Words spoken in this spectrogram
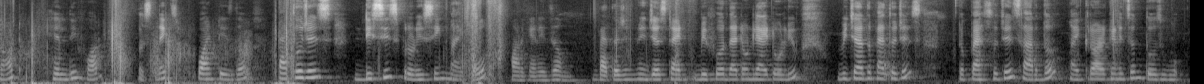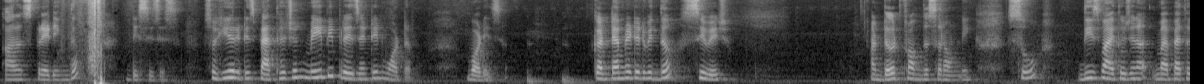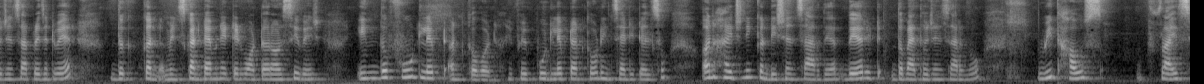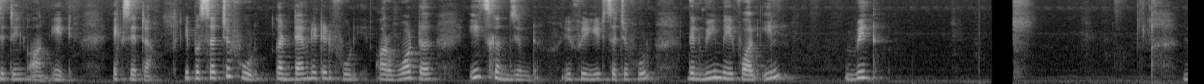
Not healthy for us. Next point is the pathogens disease producing microorganism. Pathogens we just had before that only i told you which are the pathogens? The pathogens are the microorganisms those who are spreading the diseases. So here it is pathogen may be present in water bodies. Contaminated with the sewage or dirt from the surrounding. So these pathogen, pathogens are present where the con- means contaminated water or sewage in the food left uncovered. If a food left uncovered inside it also unhygienic conditions are there. There it, the pathogens are go with house flies sitting on it etc if such a food contaminated food or water is consumed. If we eat such a food then we may fall ill with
